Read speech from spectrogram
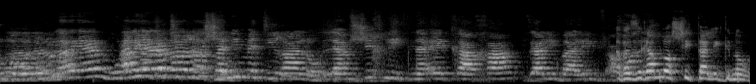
אולי הם, אולי אני יודעת שברגע שאני מתירה לו להמשיך להתנהג ככה, זה אני בעלי... אבל זה גם לא שיטה לגנוב.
